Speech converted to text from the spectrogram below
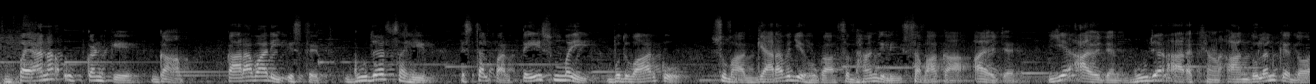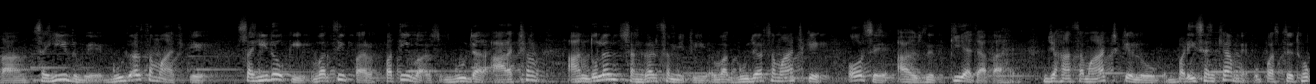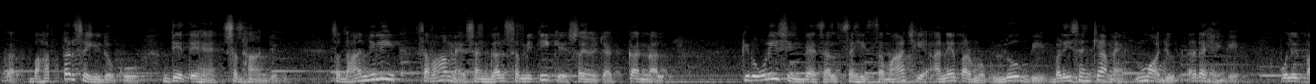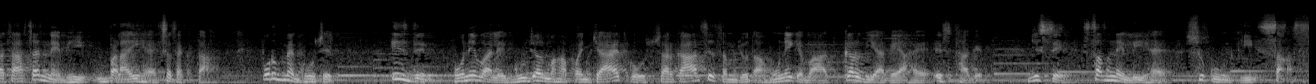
बयाना उपखंड के गाँव काराबारी स्थित गुजर शहीद स्थल पर 23 मई बुधवार को सुबह 11 बजे होगा श्रद्धांजलि सभा का आयोजन। ये आयोजन गुजर आरक्षण आंदोलन के दौरान शहीद हुए गुजर समाज के शहीदों की वर्षी पर प्रतिवर्ष गुजर आरक्षण आंदोलन संघर्ष समिति व गुजर समाज के ओर से आयोजित किया जाता है, जहाँ समाज के लोग बड़ी संख्या में उपस्थित होकर बहत्तर शहीदों को देते हैं श्रद्धांजलि। श्रद्धांजलि सभा में संघर्ष समिति के संयोजक कर्नल किरोड़ी सिंह बैसल सहित समाज के अन्य प्रमुख लोग भी बड़ी संख्या में मौजूद रहेंगे। पुलिस प्रशासन ने भी बढ़ाई है सतर्कता। पूर्व में घोषित इस दिन होने वाले गुजर महापंचायत को सरकार से समझौता होने के बाद कर दिया गया है स्थगित, जिससे सबने ली है सुकून की सांस।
